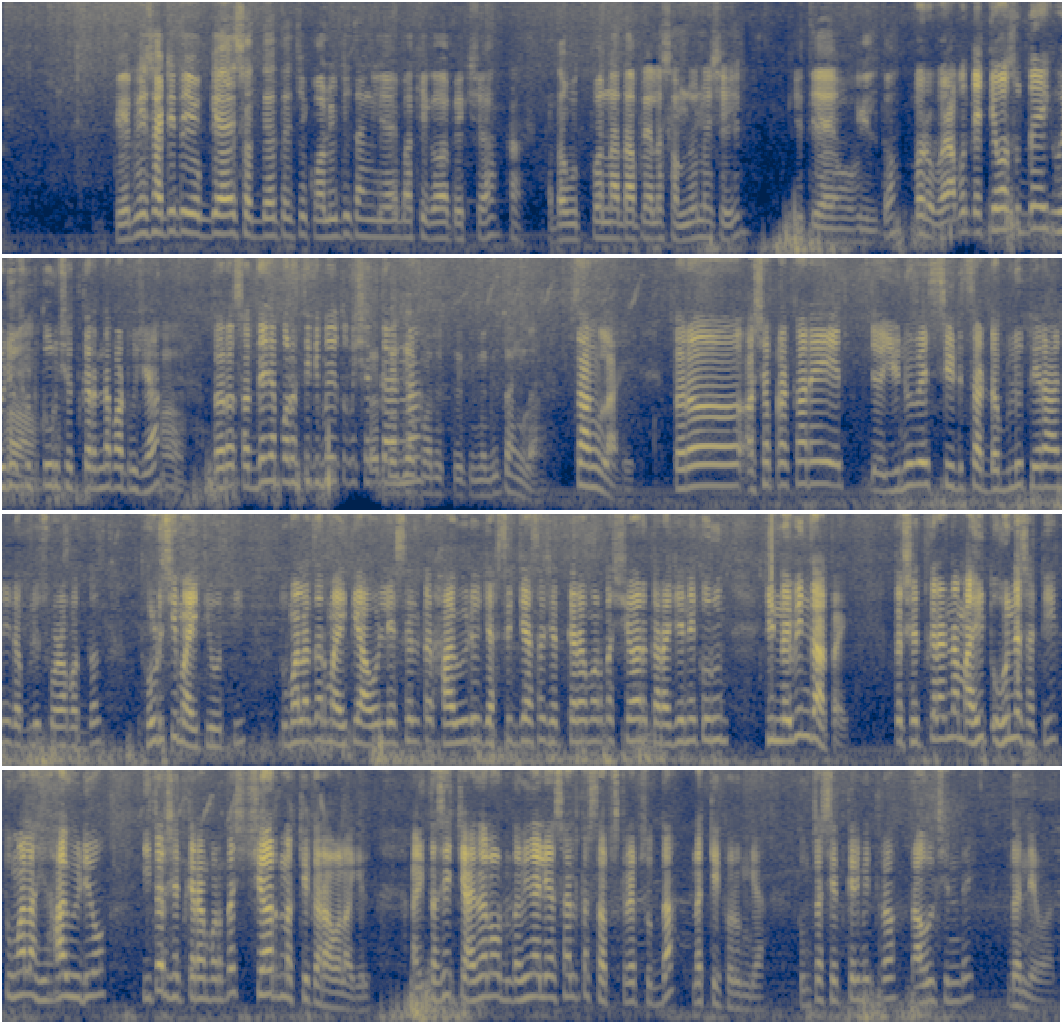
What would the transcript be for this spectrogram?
पेरणीसाठी ते योग्य आहे. सध्या त्याची क्वालिटी चांगली आहे बाकी गव्हापेक्षा हा. आता उत्पन्नात आपल्याला समजूनच येईल. किती आहे होईल तो? बरोबर. आपण त्या- तेव्हा सुद्धा एक व्हिडिओ हा. शूट करून शेतकऱ्यांना पाठवूया. हा. तर सध्याच्या परिस्थितीमध्ये तुम्ही सध्याच्या शेतकऱ्यांना परिस्थितीमध्ये चांगला आहे. चांगला आहे. तर अ, अशा प्रकारे युनिव्हर्स सीडचा डब्ल्यू तेरा आणि डब्ल्यू सोळाबद्दल थोडीशी माहिती होती. तुम्हाला जर माहिती आवडली असेल तर हा व्हिडिओ जास्तीत जास्त शेतकऱ्यांपर्यंत शेअर करा जेणेकरून ही नवीन जात आहे. तर शेतकऱ्यांना माहीत होण्यासाठी तुम्हाला हा व्हिडिओ इतर शेतकऱ्यांपर्यंत शेअर नक्की करावा लागेल. आणि तसेच चॅनलवर नवीन आली असाल तर सबस्क्राईब सुद्धा नक्की करून घ्या. तुमचा शेतकरी मित्र राहुल शिंदे धन्यवाद.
